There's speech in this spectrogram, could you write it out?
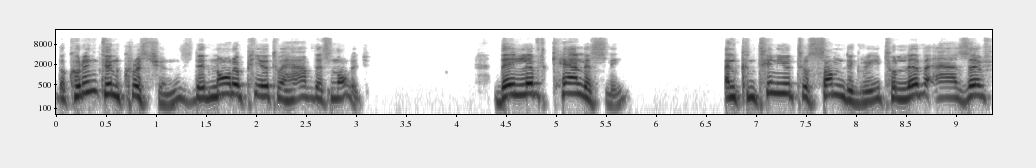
the Corinthian Christians did not appear to have this knowledge. They lived carelessly and continued to some degree to live as if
